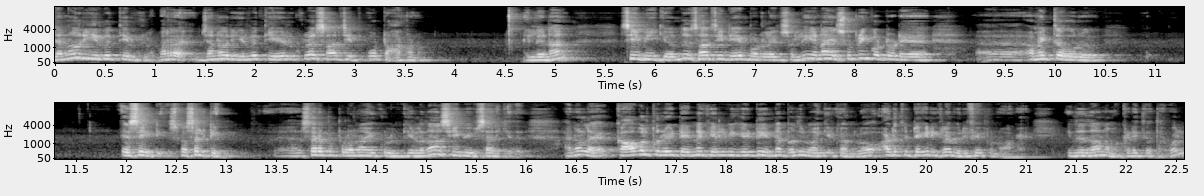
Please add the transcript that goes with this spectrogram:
ஜனவரி இருபத்தி ஏழுக்குள்ளே வர்ற ஜனவரி இருபத்தி ஏழுக்குள்ளே சார்ஜ் ஷீட் போட்டு ஆகணும். இல்லைன்னா சிபிஐக்கு வந்து சார்ஜ் ஷீட் ஏன் போடலைன்னு சொல்லி ஏன்னா சுப்ரீம் கோர்ட்டுடைய அமைத்த ஒரு எஸ்ஐடி ஸ்பெஷல் டீம் சிறப்பு புலனாய்வு குழு கீழே தான் சிபிஐ விசாரிக்குது. அதனால் காவல்துறையிட்ட என்ன கேள்வி கேட்டு என்ன பதில் வாங்கியிருக்காங்களோ அடுத்து டெக்னிக்கலாக வெரிஃபை பண்ணுவாங்க. இதுதான் நமக்கு கிடைத்த தகவல்.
